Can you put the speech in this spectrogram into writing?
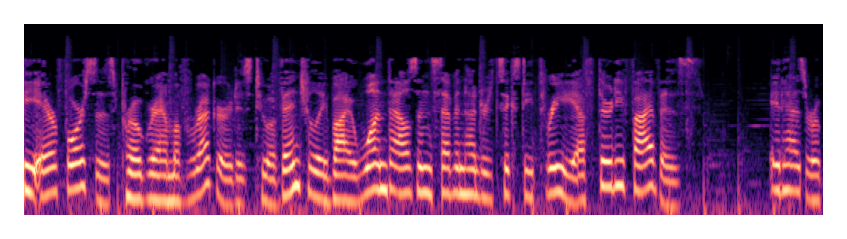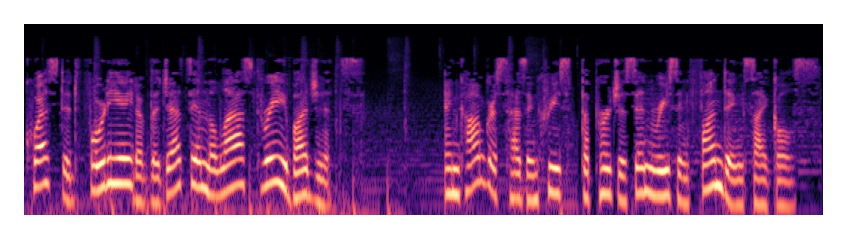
The Air Force's program of record is to eventually buy 1,763 F-35s. It has requested 48 of the jets in the last three budgets. And Congress has increased the purchase in recent funding cycles.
